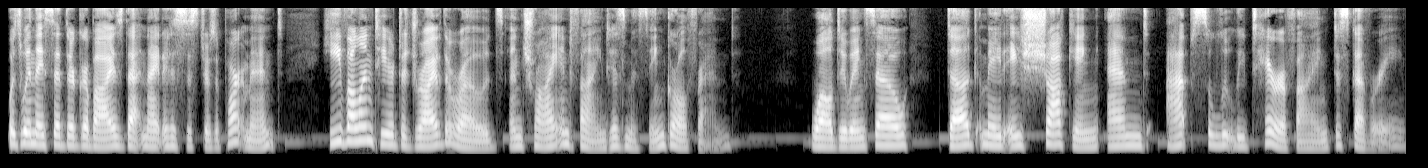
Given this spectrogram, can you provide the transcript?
was when they said their goodbyes that night at his sister's apartment, he volunteered to drive the roads and try and find his missing girlfriend. While doing so, Doug made a shocking and absolutely terrifying discovery.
